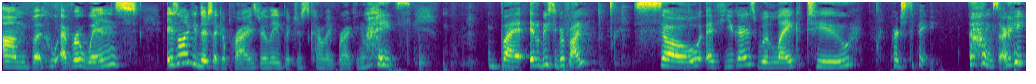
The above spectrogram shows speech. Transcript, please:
Um, but whoever wins, it's not like there's like a prize really, but just kind of like bragging rights. But it'll be super fun. So if you guys would like to participate, I'm sorry.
